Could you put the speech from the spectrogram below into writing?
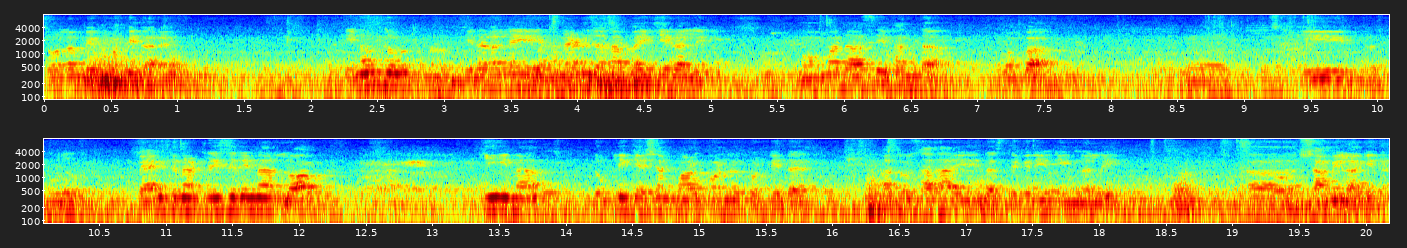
ಸೌಲಭ್ಯ ಕೊಟ್ಟಿದ್ದಾರೆ. ಇನ್ನೊಂದು, ಇದರಲ್ಲಿ ಹನ್ನೆರಡು ಜನ ಪೈಕಿರಲ್ಲಿ ಮೊಹಮ್ಮದ್ ಆಸಿಫ್ ಅಂತ ಒಬ್ಬ, ಈ ಬ್ಯಾಂಕ್ನ ಟ್ರೆಜರಿನ ಲಾಕ್ ಕೀನ ಡುಪ್ಲಿಕೇಶನ್ ಮಾಡಿಕೊಂಡು ಕೊಟ್ಟಿದ್ದಾರೆ ಅದು ಸಹ ಈ ದಸ್ತಗಿರಿ ಟೀಮ್ನಲ್ಲಿ ಶಾಮೀಲಾಗಿದೆ.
